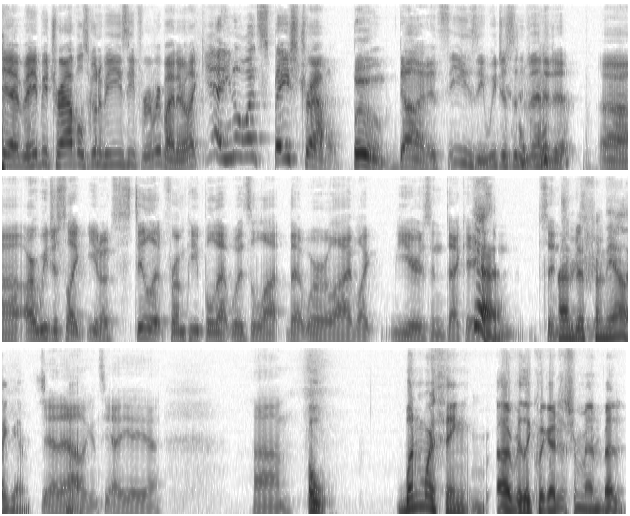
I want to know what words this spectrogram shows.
yeah, maybe travel's going to be easy for everybody. They're like, yeah, you know what? Space travel. Boom, done. It's easy. We just invented it. Uh, or we just like, you know, steal it from people that was a lot that were alive like years and decades Yeah. and centuries Found it ago. from the Allagans. yeah, the Allagans. Yeah, yeah, yeah. Um, Oh, one more thing, uh, really quick. I just remembered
